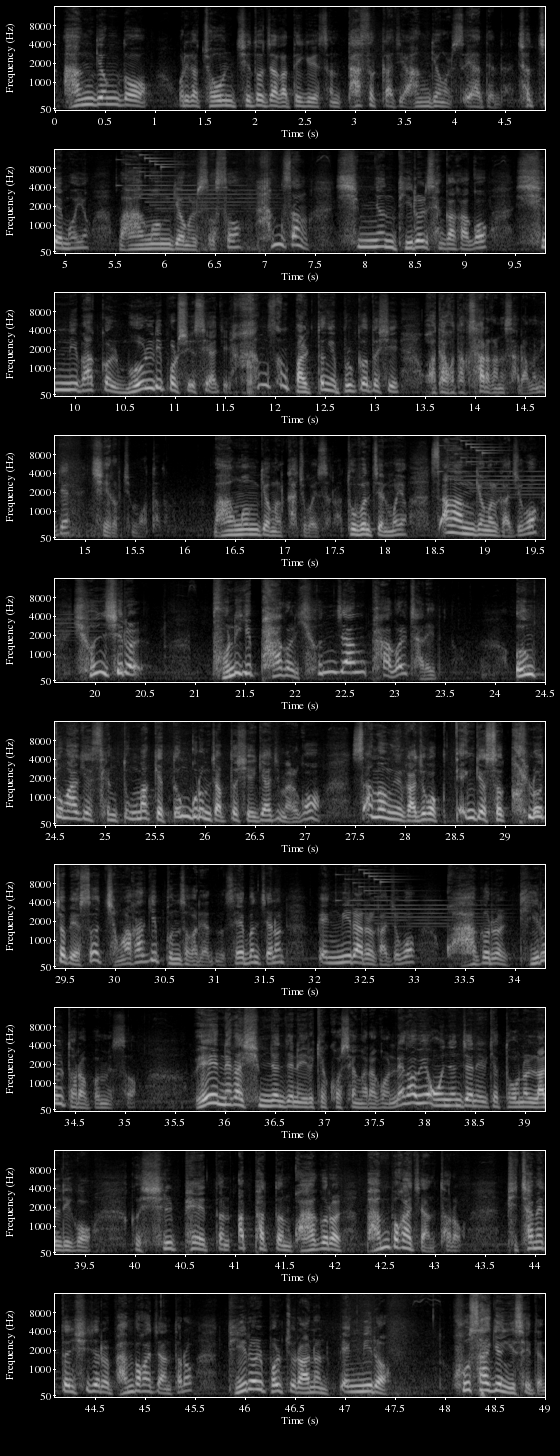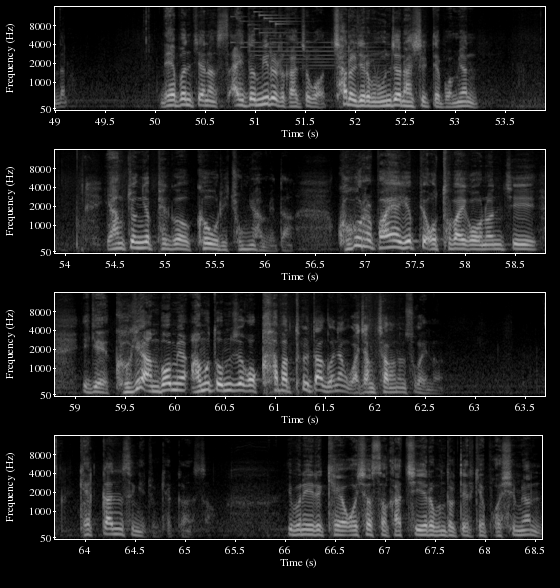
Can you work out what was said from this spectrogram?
안경도 우리가 좋은 지도자가 되기 위해서는 다섯 가지 안경을 써야 된다. 첫째 뭐요? 망원경을 써서 항상 10년 뒤를 생각하고 심리 밖을 멀리 볼 수 있어야지. 항상 발등에 불 끄듯이 호닥호닥 살아가는 사람은 이게 지혜롭지 못하다. 망원경을 가지고 있어라. 두 번째는 뭐요? 쌍안경을 가지고 현실을 분위기 파악을 현장 파악을 잘해야 돼요. 엉뚱하게 생뚱맞게 뜬구름 잡듯이 얘기하지 말고 쌍엉을 가지고 땡겨서 클로즈업해서 정확하게 분석을 해야 된다. 세 번째는 백미라를 가지고 과거를 뒤를 돌아보면서 왜 내가 10년 전에 이렇게 고생을 하고 내가 왜 5년 전에 이렇게 돈을 날리고 그 실패했던 아팠던 과거를 반복하지 않도록 비참했던 시절을 반복하지 않도록 뒤를 볼 줄 아는 백미러 후사경이 있어야 된다. 네 번째는 사이드 미러를 가지고 차를 여러분 운전하실 때 보면 양쪽 옆에 그 거울이 중요합니다. 그거를 봐야 옆에 오토바이가 오는지 이게 그게 안 보면 아무도 없는 카바 틀다 그냥 와장창 하는 수가 있는 객관성이죠 객관성. 이번에 이렇게 오셔서 같이 여러분들도 이렇게 보시면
